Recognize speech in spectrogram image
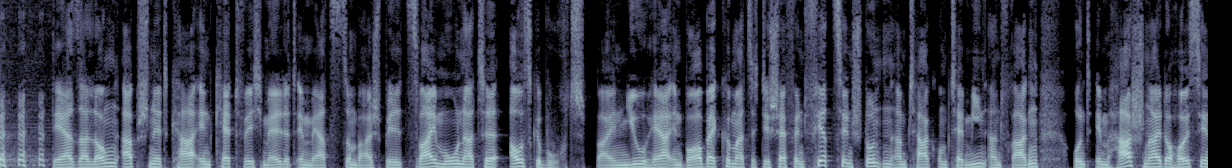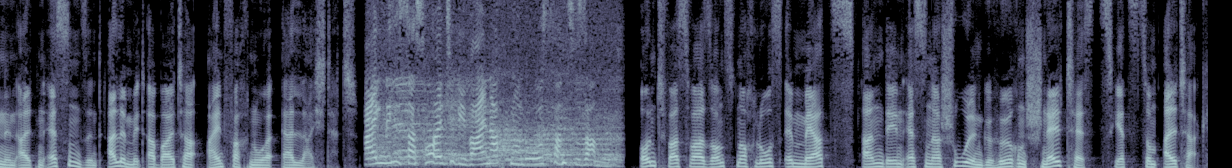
Der Salonabschnitt K in Kettwig meldet im März zum Beispiel zwei Monate ausgebucht. Bei New Hair in Borbeck kümmert sich die Chefin 14 Stunden am Tag um Terminanfragen und im Haarschneidehäuschen in Altenessen sind alle Mitarbeiter einfach nur erleichtert. Eigentlich ist das heute wie Weihnachten und Ostern zusammen. Und was war sonst noch los im März? An den Essener Schulen gehören Schnelltests jetzt zum Alltag.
